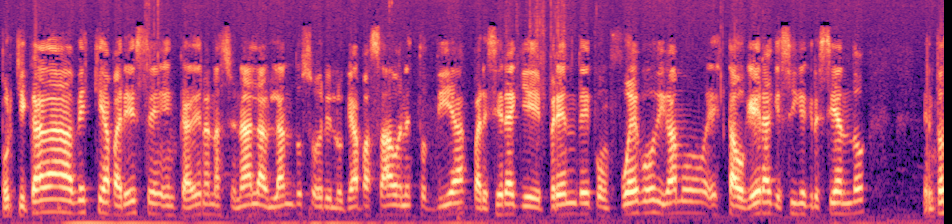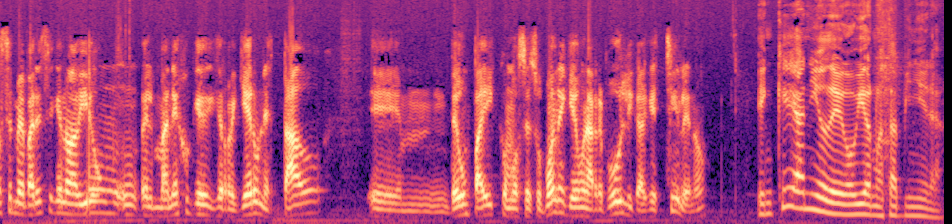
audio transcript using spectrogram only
porque cada vez que aparece en cadena nacional hablando sobre lo que ha pasado en estos días, pareciera que prende con fuego, digamos, esta hoguera que sigue creciendo Entonces me parece que no había un, el manejo que, requiere un Estado eh, de un país como se supone que es una república, que es Chile, ¿no? ¿En qué año de gobierno está Piñera?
